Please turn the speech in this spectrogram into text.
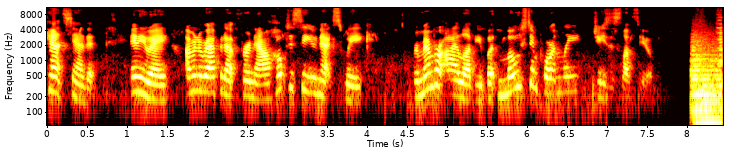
can't stand it. Anyway, I'm going to wrap it up for now. Hope to see you next week. Remember, I love you, but most importantly, Jesus loves you.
